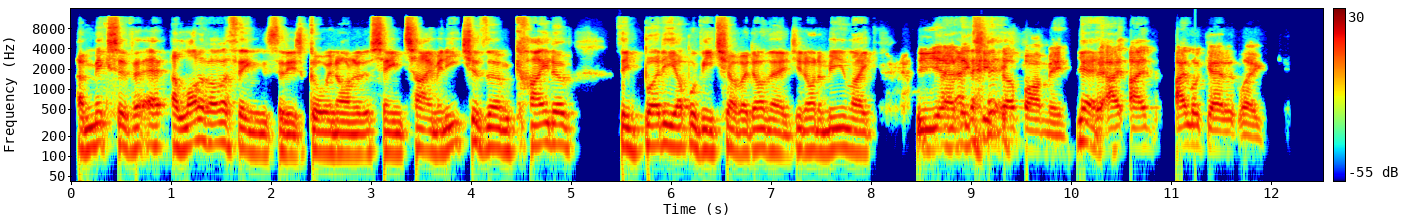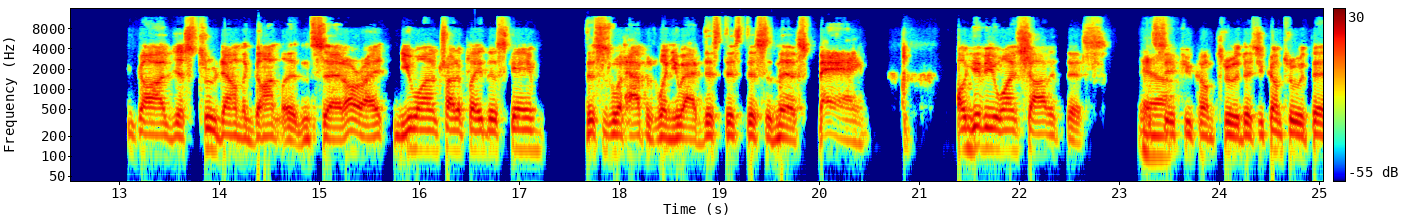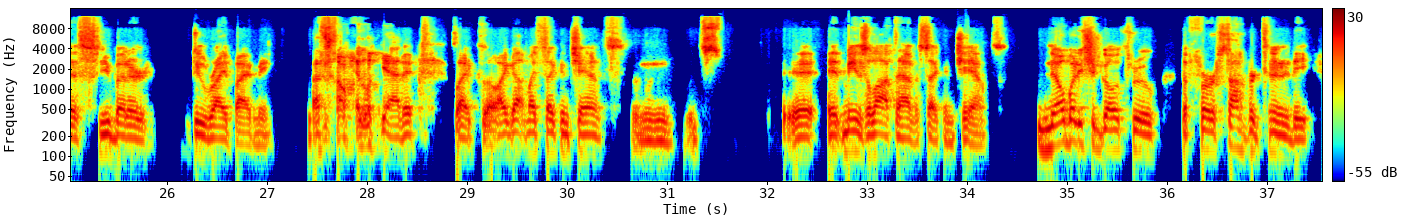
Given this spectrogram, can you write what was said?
a mix of a, a lot of other things that is going on at the same time, and each of them kind of they buddy up with each other, don't they? Do you know what I mean? Like, yeah, they teamed up on me. Yeah, I, I I look at it like God just threw down the gauntlet and said, "All right, you want to try to play this game? This is what happens when you add this, this, this, and this. Bang! I'll give you one shot at this and yeah. see if you come through with this. You come through with this, you better do right by me." That's how I look at it. It's like, so I got my second chance, and it's it, it means a lot to have a second chance nobody should go through the first opportunity.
